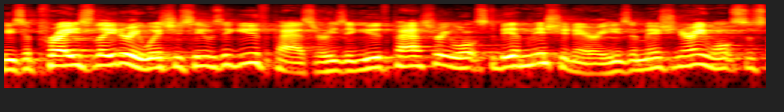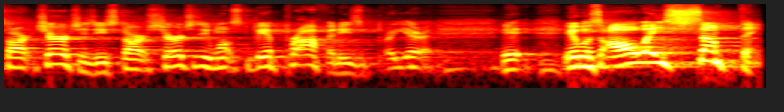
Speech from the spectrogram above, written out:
He's a praise leader. He wishes he was a youth pastor. He's a youth pastor. He wants to be a missionary. He's a missionary. He wants to start churches. He starts churches. He wants to be a prophet. He's, it, it was always something.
